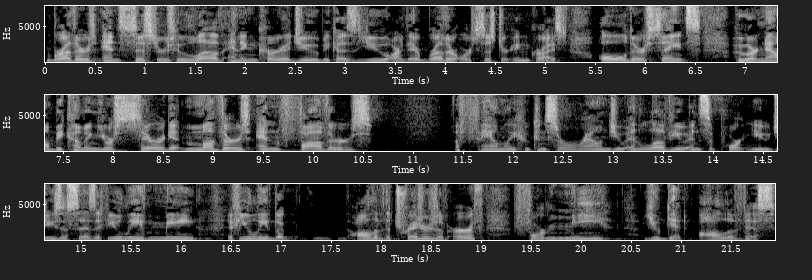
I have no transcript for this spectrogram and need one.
Brothers and sisters who love and encourage you because you are their brother or sister in Christ. Older saints who are now becoming your surrogate mothers and fathers. A family who can surround you and love you and support you. Jesus says, if you leave me, if you leave the, all of the treasures of earth for me, you get all of this,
